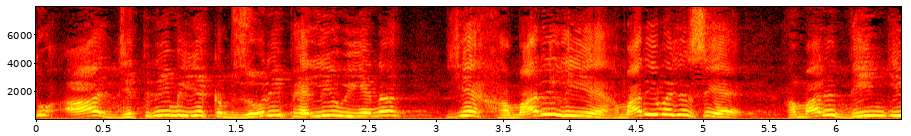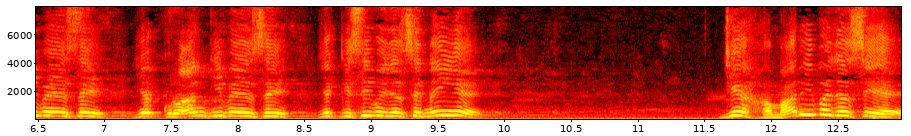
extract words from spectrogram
तो आज जितनी भी ये कमज़ोरी फैली हुई है ना, ये हमारे लिए है, हमारी वजह से है। हमारे दीन की वजह से, या कुरान की वजह से, या किसी वजह से नहीं है। ये हमारी वजह से है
